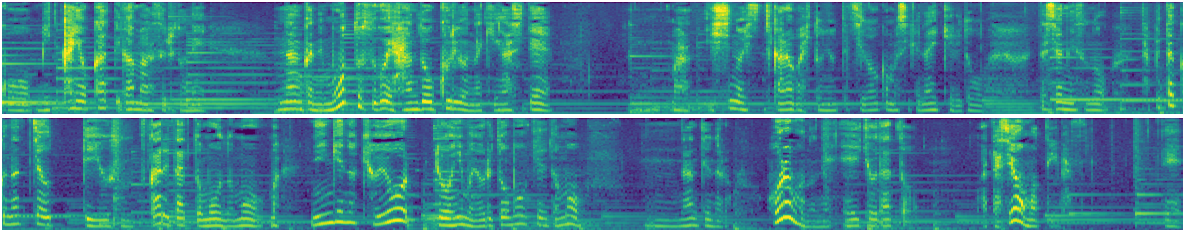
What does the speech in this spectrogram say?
こう3日4日って我慢するとねなんかねもっとすごい反動くるような気がして、まあ意志の力は人によって違うかもしれないけれど私はねその食べたくなっちゃうっていうその疲れたと思うのも、まあ、人間の許容量にもよると思うけれども何、うん、て言うんだろう。ホルモンのね影響だと私は思っています。で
